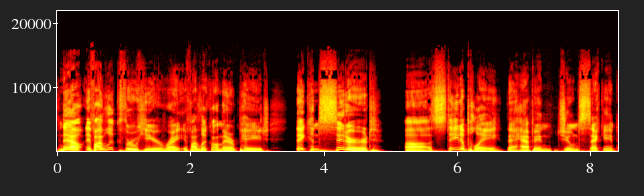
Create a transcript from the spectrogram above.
now, if I look through here, right, if I look on their page, they considered uh, state of play that happened June second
